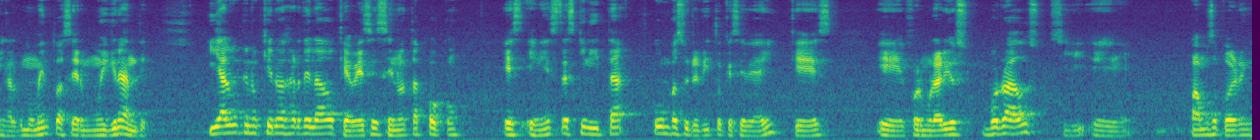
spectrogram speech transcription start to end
en algún momento a ser muy grande. Y algo que no quiero dejar de lado, que a veces se nota poco, es en esta esquinita un basurerito que se ve ahí, que es eh, formularios borrados, si eh, vamos a poder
